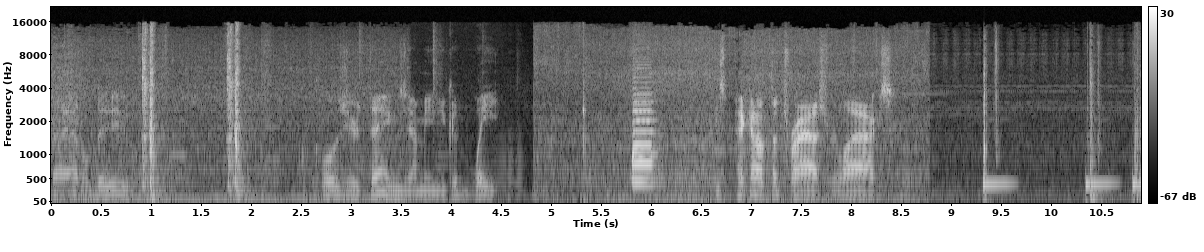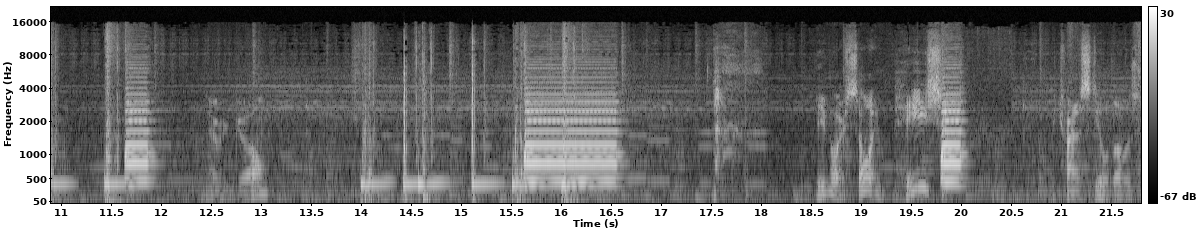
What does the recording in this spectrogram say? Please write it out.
That'll do. I'll close your things. I mean, you could wait. He's picking up the trash. Relax. There we go. People are so impatient. Don't be trying to steal those.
